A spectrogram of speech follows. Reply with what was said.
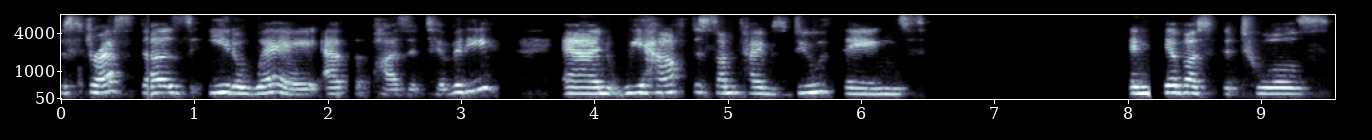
the stress does eat away at the positivity. And we have to sometimes do things and give us the tools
